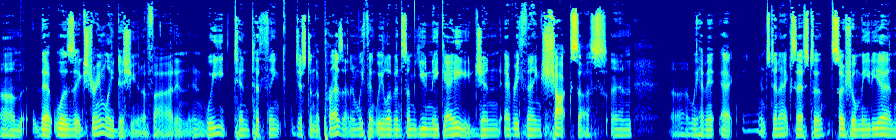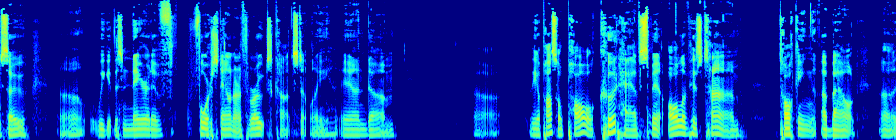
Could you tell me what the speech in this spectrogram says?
um, that was extremely disunified, and, and we tend to think just in the present, and we think we live in some unique age, and everything shocks us, and uh, we have instant access to social media, and so uh, we get this narrative forced down our throats constantly. And um, uh, the Apostle Paul could have spent all of his time talking about uh,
